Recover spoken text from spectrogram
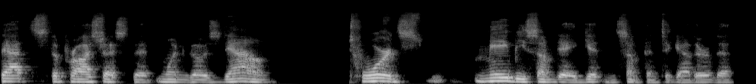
that's the process that one goes down towards maybe someday getting something together that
